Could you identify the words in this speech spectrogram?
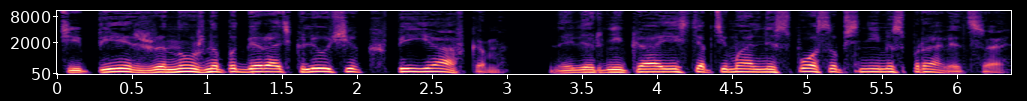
Теперь же нужно подбирать ключик к пиявкам. Наверняка есть оптимальный способ с ними справиться.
